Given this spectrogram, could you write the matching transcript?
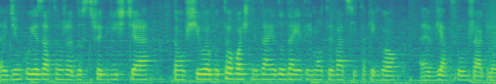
e, dziękuję za to, że dostrzegliście tą siłę, bo to właśnie daje, dodaje tej motywacji takiego e, wiatru w żagle.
